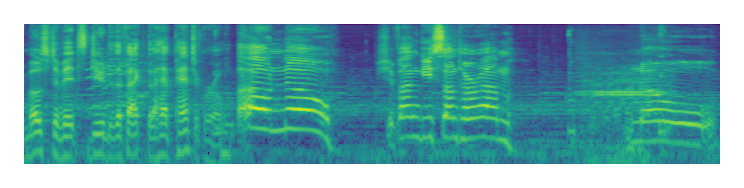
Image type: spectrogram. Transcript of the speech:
Most of it's due to the fact that I have Pantagruel. Oh no! Shivangi Santaram! No!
